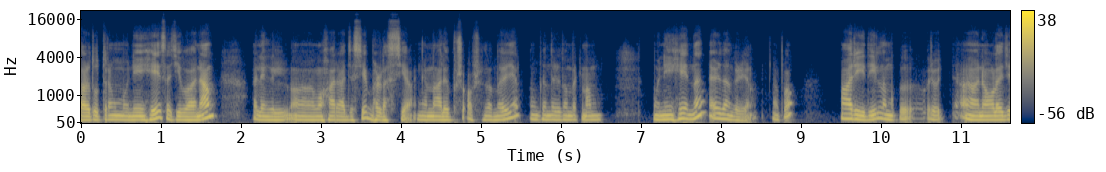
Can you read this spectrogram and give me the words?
താഴത്തുത്തരം മുനേഹേ സജീവാനാം. അല്ലെങ്കിൽ മഹാരാജസ്യ ഭടസ്യ. ഇങ്ങനെ നാല് ഓപ്ഷൻ തന്നു കഴിഞ്ഞാൽ നമുക്ക് എന്ത് എഴുതാൻ പറ്റണം? മുനേഹേ എന്ന് എഴുതാൻ കഴിയണം. അപ്പോൾ ആ രീതിയിൽ നമുക്ക് ഒരു നോളേജ്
